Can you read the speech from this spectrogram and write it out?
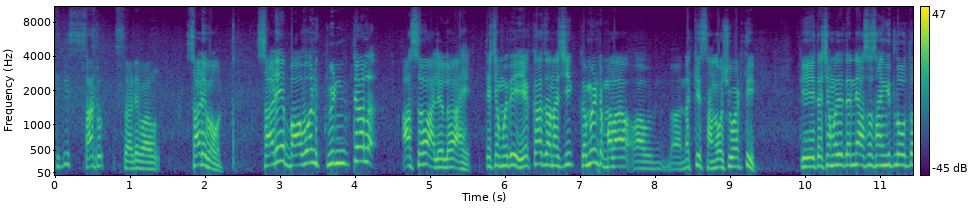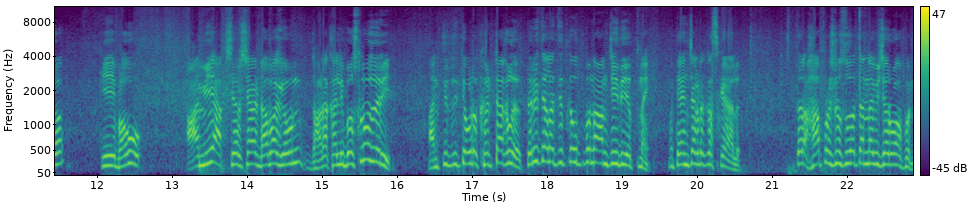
किती? साठ साडेबावन्न. साडेबावन्न. साडेबावन्न क्विंटल असं आलेलं आहे. त्याच्यामध्ये एका जणाची कमेंट मला नक्कीच सांगावीशी वाटते. की त्याच्यामध्ये त्यांनी असं सांगितलं होतं की भाऊ आम्ही अक्षरशः डबा घेऊन झाडाखाली बसलो जरी आणि तिथं तेवढं खत टाकलं तरी त्याला तितकं उत्पन्न आमच्या इथे येत नाही. मग त्यांच्याकडे कसं काय आलं? तर हा प्रश्नसुद्धा त्यांना विचारू आपण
